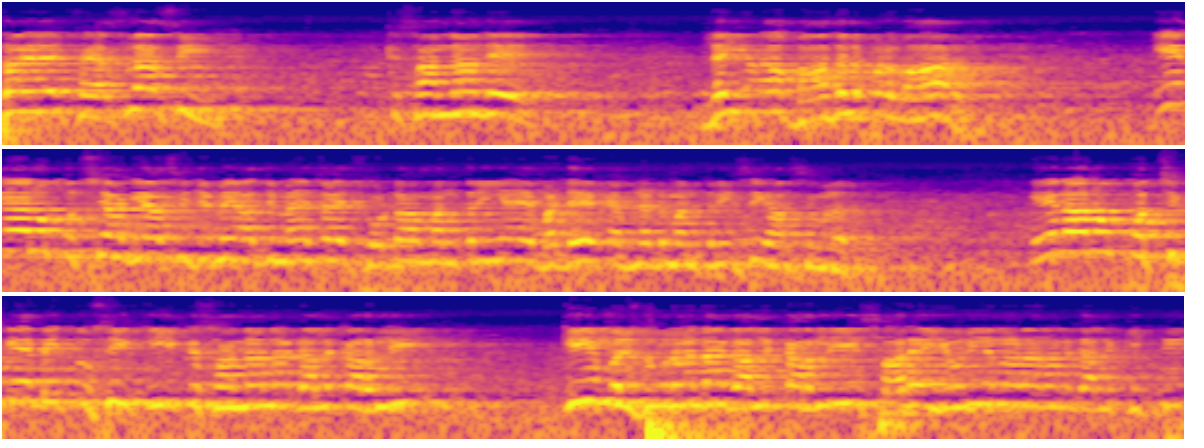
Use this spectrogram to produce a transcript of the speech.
ਦਾ ਇਹ ਫੈਸਲਾ ਸੀ ਕਿਸਾਨਾਂ ਦੇ ਲਈ ਆ ਬਾਦਲ ਪਰਿਵਾਰ, ਇਹਨਾਂ ਨੂੰ ਪੁੱਛਿਆ ਗਿਆ ਸੀ, ਜਿਵੇਂ ਅੱਜ ਮੈਂ ਚਾਹੇ ਛੋਟਾ ਮੰਤਰੀ ਹਾਂ, ਇਹ ਵੱਡੇ ਕੈਬਨਿਟ ਮੰਤਰੀ ਸੀ ਹਰਸਿਮਰਤ, ਇਹਨਾਂ ਨੂੰ ਪੁੱਛ ਕੇ ਵੀ ਤੁਸੀਂ ਕੀ ਕਿਸਾਨਾਂ ਨਾਲ ਗੱਲ ਕਰ ਲਈ? ਕੀ ਮਜ਼ਦੂਰਾਂ ਨਾਲ ਗੱਲ ਕਰ ਲਈ, ਸਾਰੇ ਯੂਨੀਅਨ ਵਾਲਿਆਂ ਨਾਲ ਗੱਲ ਕੀਤੀ।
